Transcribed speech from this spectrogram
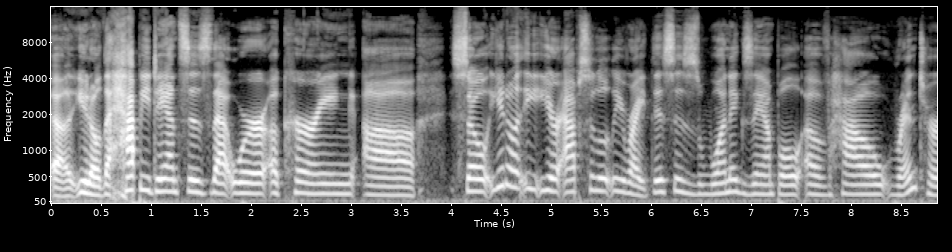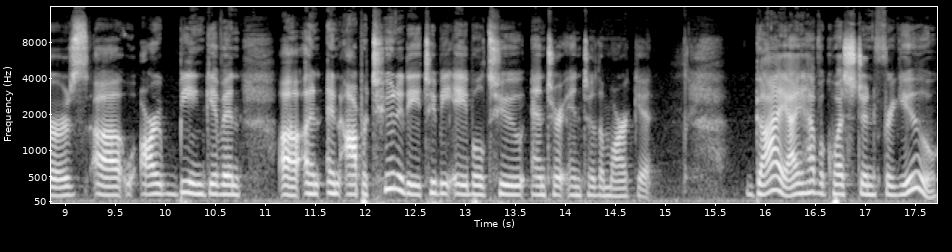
uh, you know the happy dances that were occurring uh, so you know you're absolutely right this is one example of how renters uh, are being given uh, an, an opportunity to be able to enter into the market Guy, I have a question for you.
